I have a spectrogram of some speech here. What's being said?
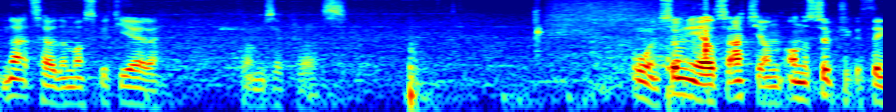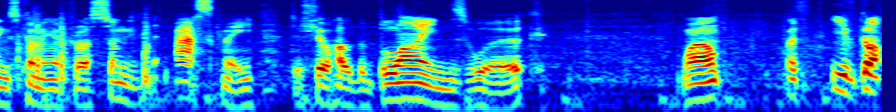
and that's how the Mosquitiera comes across. Oh, and somebody else, actually, on, on the subject of things coming across, somebody did ask me to show how the blinds work. Well, if you've got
